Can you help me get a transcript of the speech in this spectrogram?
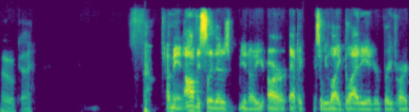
oh, okay. I mean, obviously there's you know our epics that we like Gladiator, Braveheart.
